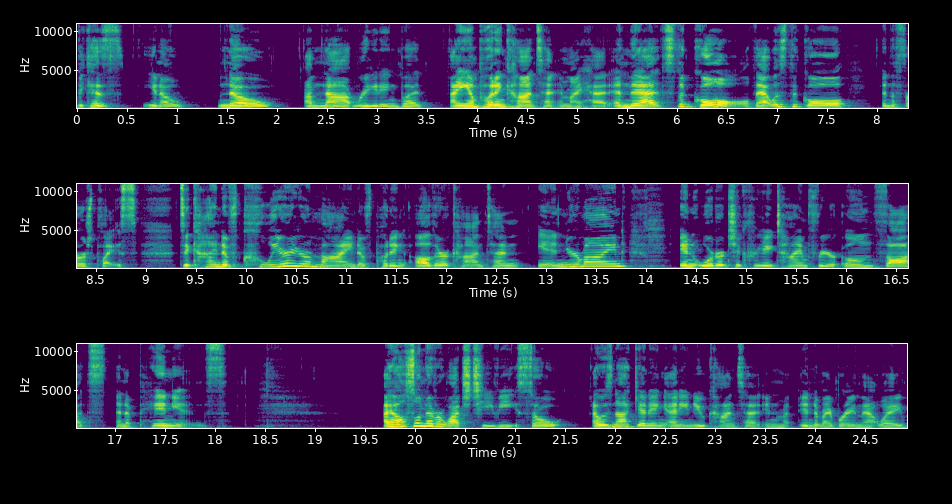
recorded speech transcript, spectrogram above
Because, you know, no, I'm not reading, but I am putting content in my head. And that's the goal. That was the goal in the first place to kind of clear your mind of putting other content in your mind in order to create time for your own thoughts and opinions. I also never watched TV, so I was not getting any new content in my, into my brain that way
